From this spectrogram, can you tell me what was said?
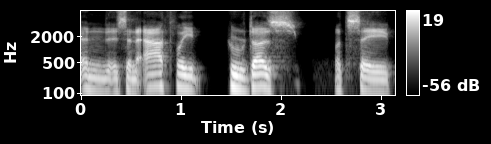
and is an athlete who does let's say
